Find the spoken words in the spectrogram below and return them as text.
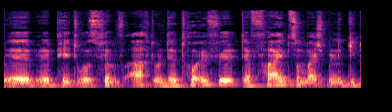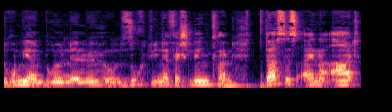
Äh, Petrus 5,8 und der Teufel, der Feind zum Beispiel, geht rum wie ein brüllender Löwe und sucht, wie er verschlingen kann. Das ist eine Art,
